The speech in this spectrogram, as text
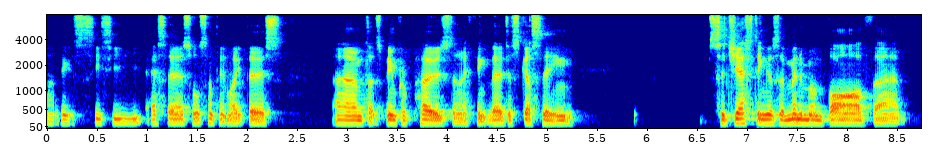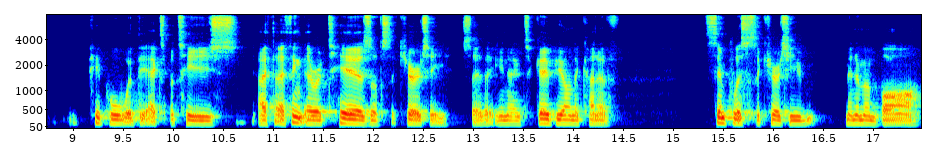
I think it's CCSS or something like this um, that's been proposed, and I think they're discussing suggesting as a minimum bar that people with the expertise, I, th I, think there are tiers of security so that, you know, to go beyond the kind of simplest security minimum bar,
